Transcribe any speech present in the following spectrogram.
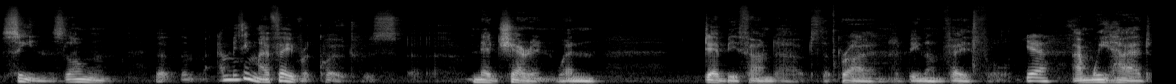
scenes, long. The, the, I mean, I think my favourite quote was uh, Ned Sherrin when Debbie found out that Brian had been unfaithful, Yeah. and we had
